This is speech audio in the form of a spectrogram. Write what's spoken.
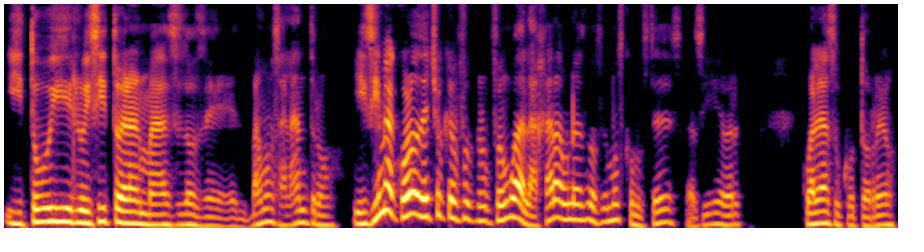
Y tú y Luisito eran más los de vamos al antro. Y sí me acuerdo, de hecho, que fue, fue en Guadalajara, una vez nos fuimos con ustedes, así, a ver cuál era su cotorreo.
